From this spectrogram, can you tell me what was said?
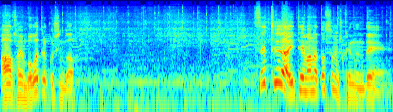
아 과연 뭐가 뜰 것인가. 세트 아이템 하나 떴으면 좋겠는데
